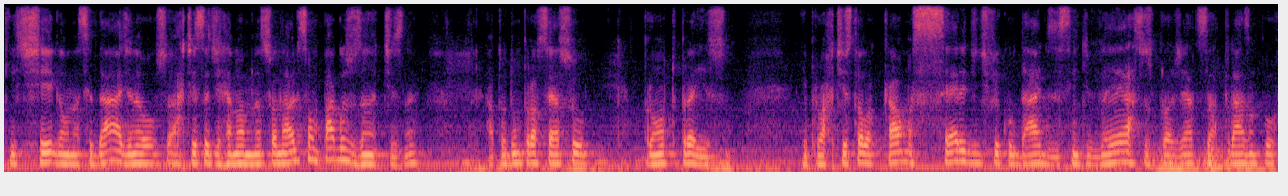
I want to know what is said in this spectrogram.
que, chegam na cidade, né, os artistas de renome nacional, eles são pagos antes. Né? Há todo um processo pronto para isso. E para o artista local, uma série de dificuldades, assim, diversos projetos atrasam por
